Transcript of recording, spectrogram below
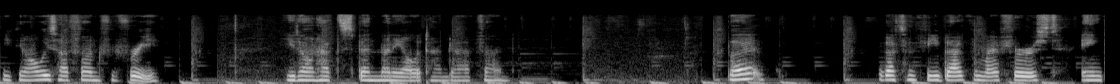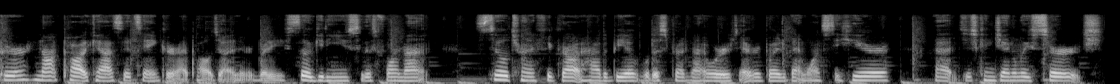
you can always have fun for free. You don't have to spend money all the time to have fun. But I got some feedback from my first anchor, not podcast, it's anchor. I apologize, everybody. Still getting used to this format. Still trying to figure out how to be able to spread my word to everybody that wants to hear, that just can generally search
